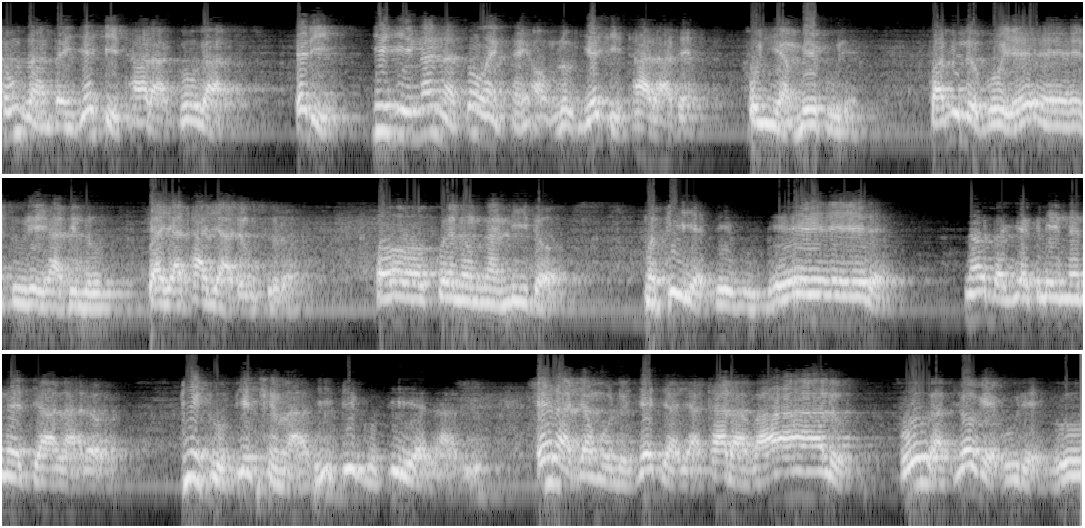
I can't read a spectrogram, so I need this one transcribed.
ထုံးစံတိုင်းရက်ရှိထားတာကိုကအဲ့ဒီကြည်ကြည်နတ်နတ်စွန့်လိုက်နိုင်အောင်လို့ရက်ရှိထားတာတဲ့ဘုန်းကြီးကမေးဘူးတယ်ဘာဖြစ်လို့ဘိုးရဲ့သူတွေဟာဒီလိုကြာကြာထားကြတုံးဆိုတော့ဩကွယ်လွန်ကနီးတော့ မပြည့်ရသေးဘူးလေတဲ့နောက်တော့ရက်ကလေးနဲ့နဲ့ကြာလာတော့ပြစ်ကိုပြစ်ချင်လာပြီပြစ်ကိုပြည့်ရလာပြီအဲ့ဒါကြောင့်မို့လို့ရက်ကြာရထားတာပါလို့ဘိုးကပြောခဲ့ဦးတယ်ဟို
